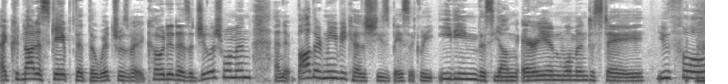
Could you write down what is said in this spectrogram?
I could not escape that the witch was very coded as a Jewish woman, and it bothered me because she's basically eating this young Aryan woman to stay youthful,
